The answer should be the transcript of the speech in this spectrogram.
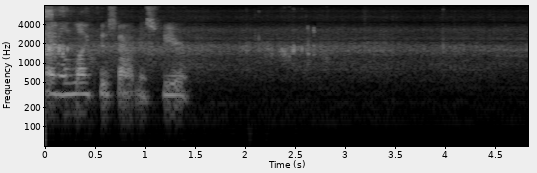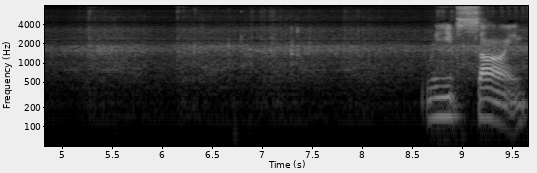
I don't like this atmosphere. Read sign.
